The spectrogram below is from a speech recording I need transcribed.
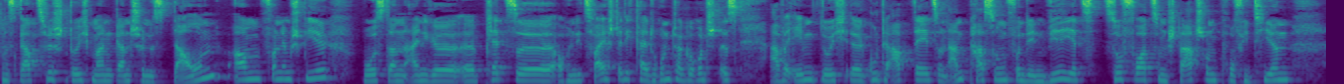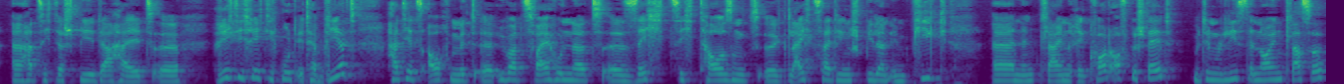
Es gab zwischendurch mal ein ganz schönes Down ähm, von dem Spiel, wo es dann einige äh, Plätze auch in die Zweistelligkeit runtergerutscht ist, aber eben durch äh, gute Updates und Anpassungen, von denen wir jetzt sofort zum Start schon profitieren, äh, hat sich das Spiel da halt äh, richtig, richtig gut etabliert, hat jetzt auch mit äh, über 260.000 äh, gleichzeitigen Spielern im Peak äh, einen kleinen Rekord aufgestellt mit dem Release der neuen Klasse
